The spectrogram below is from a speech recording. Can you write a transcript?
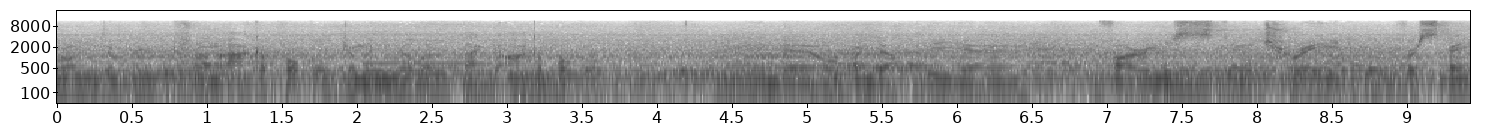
roamed the route from Acapulco to Manila, back to Acapulco, and uh, opened up the uh, Far East uh, trade for Spain.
